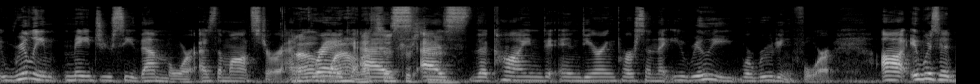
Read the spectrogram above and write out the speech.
really made you see them more as the monster and oh, Greg wow, as as the kind, endearing person that you really were rooting for. Uh, it was a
